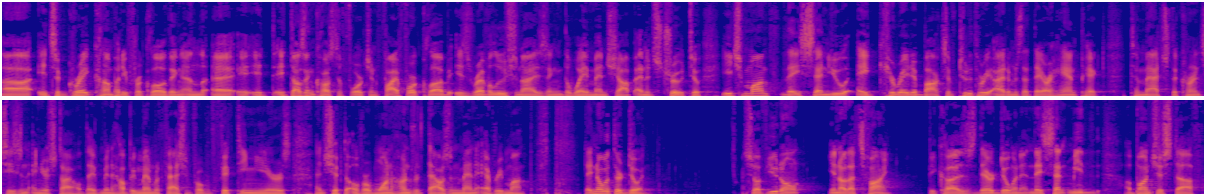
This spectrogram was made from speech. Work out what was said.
Uh, it's a great company for clothing, and uh, it it doesn't cost a fortune. Five Four Club is revolutionizing the way men shop, and it's true too. Each month, they send you a curated box of two to three items that they are handpicked to match the current season and your style. They've been helping men with fashion for over 15 years and ship to over 100,000 men every month. They know what they're doing. So if you don't, you know, that's fine because they're doing it. And they sent me a bunch of stuff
